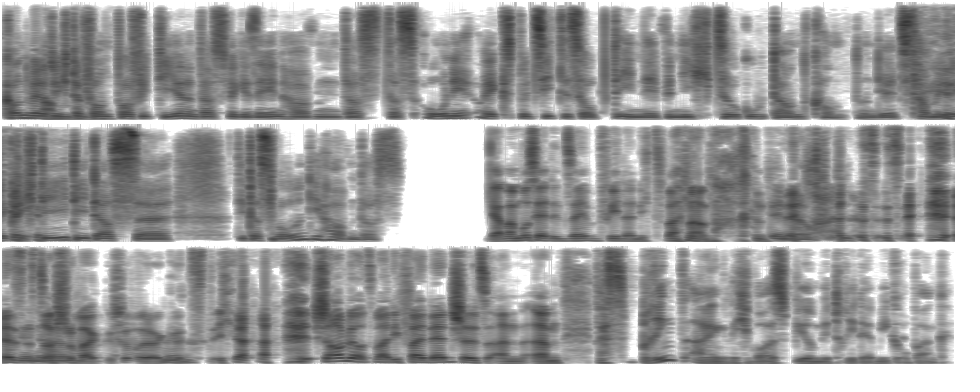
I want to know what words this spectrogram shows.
Konnten wir natürlich um, ähm, davon profitieren, dass wir gesehen haben, dass das ohne explizites Opt-in eben nicht so gut ankommt. Und jetzt haben wir wirklich die, die das, äh, die das wollen, die haben haben das. Ja, man muss ja denselben Fehler nicht zweimal machen. Genau. Das ist, das genau. ist doch genau. schon mal, schon mal günstig. Ja. Schauen wir uns mal die Financials an. Ähm, was bringt eigentlich Voice Biometrie der Mikrobank?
